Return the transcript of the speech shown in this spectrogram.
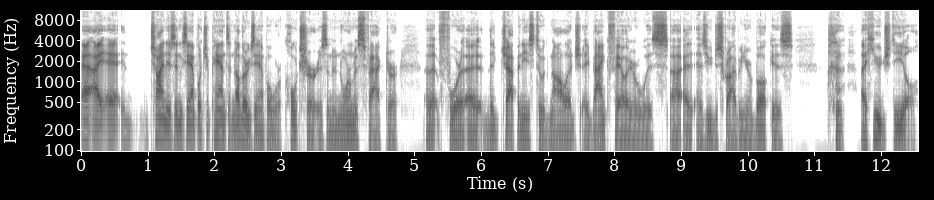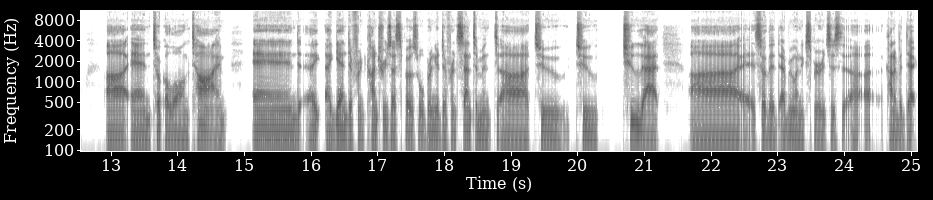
I, I, China is an example. Japan's another example where culture is an enormous factor. Uh, for uh, the Japanese to acknowledge a bank failure was, uh, as you describe in your book, is a huge deal uh, and took a long time. And again, different countries, I suppose, will bring a different sentiment uh, to to to that, uh, so that everyone experiences a, kind of a debt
